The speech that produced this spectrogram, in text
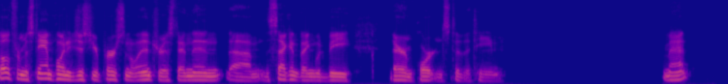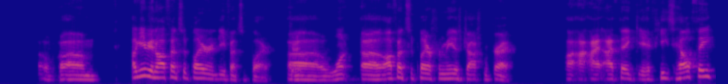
both from a standpoint of just your personal interest, and then um, the second thing would be their importance to the team. Matt, oh, um, I'll give you an offensive player and a defensive player. Okay. Uh, one uh, offensive player for me is Josh McCray. I, I, I think if he's healthy,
